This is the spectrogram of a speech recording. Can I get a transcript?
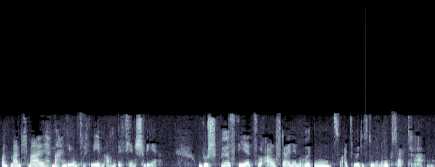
und manchmal machen die uns das Leben auch ein bisschen schwer. Und du spürst die jetzt so auf deinem Rücken, so als würdest du den Rucksack tragen.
